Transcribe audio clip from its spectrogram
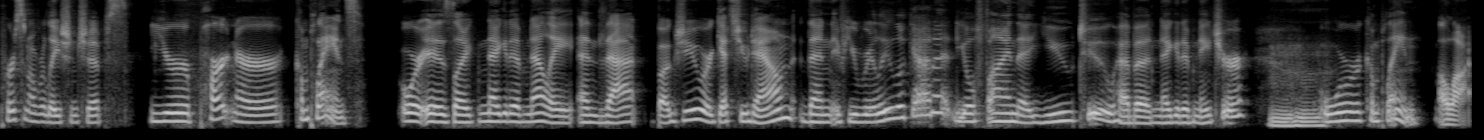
personal relationships, your partner complains or is like negative Nelly, and that bugs you or gets you down. Then, if you really look at it, you'll find that you too have a negative nature Mm-hmm. or complain a lot.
